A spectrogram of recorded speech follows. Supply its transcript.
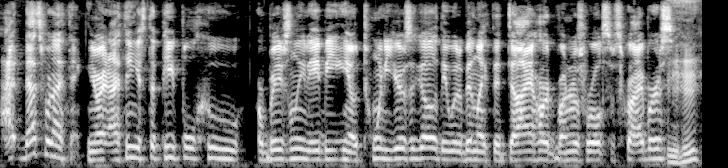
I, that's what I think. You know, right? I think it's the people who originally, maybe you know, 20 years ago, they would have been like the die-hard Runners World subscribers, mm-hmm.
